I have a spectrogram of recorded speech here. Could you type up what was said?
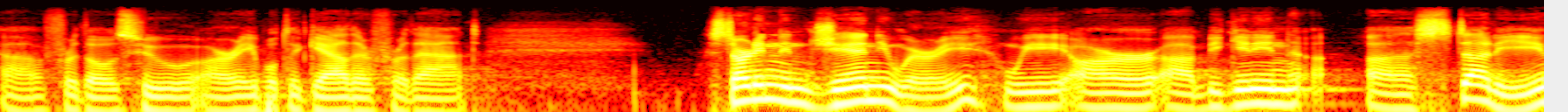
uh, for those who are able to gather for that. Starting in January, we are uh, beginning a study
